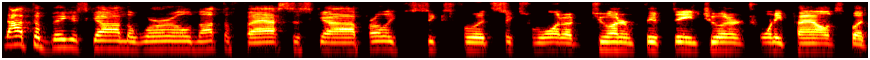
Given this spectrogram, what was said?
not the biggest guy in the world, not the fastest guy, probably six foot, six one, 215, 220 pounds, but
